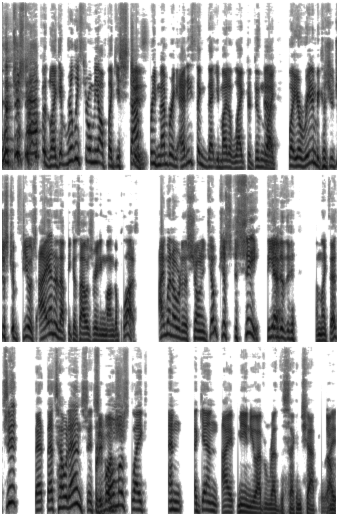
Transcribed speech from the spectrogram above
What just happened? Like it really threw me off. Like you stop Jeez. remembering anything that you might have liked or didn't Yeah. like while you're reading because you're just confused. I ended up because I was reading Manga Plus. I went over to the Shonen Jump just to see the Yeah. end of the. I'm like, that's it. That that's how it ends. It's almost like, and again, I, me and you haven't read the second chapter, No. right?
